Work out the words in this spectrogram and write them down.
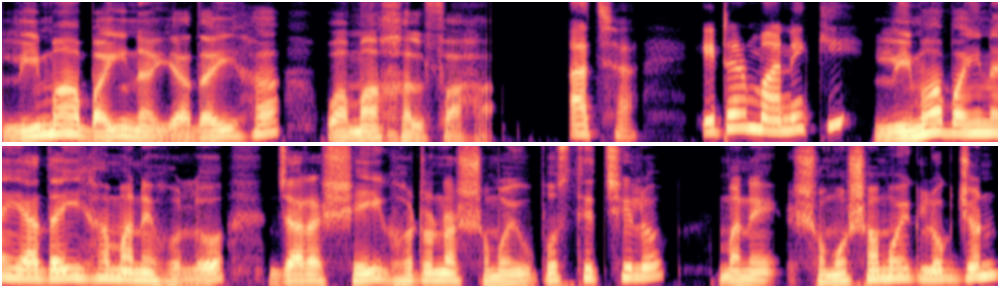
লিমা বাইনা ইয়াদাইহা ওয়ামা খালফাহা। আচ্ছা এটার মানে কি? লিমা বাইনা ইয়াদাইহা মানে হল যারা সেই ঘটনার সময় উপস্থিত ছিল মানে সমসাময়িক লোকজন।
